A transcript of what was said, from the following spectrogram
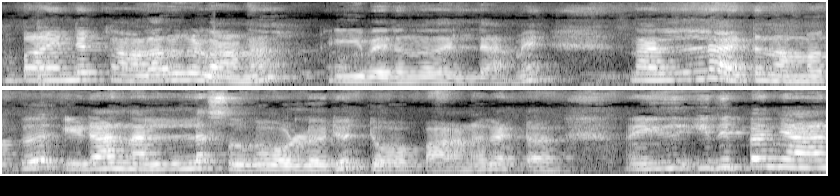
അപ്പോൾ അതിന്റെ കളറുകളാണ് ഈ വരുന്നതെല്ലാമേ. നല്ലതായിട്ട് നമുക്ക് ഇടാൻ നല്ല സുഖമുള്ളൊരു ടോപ്പാണ് കേട്ടോ. ഇത് ഇതിപ്പം ഞാൻ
